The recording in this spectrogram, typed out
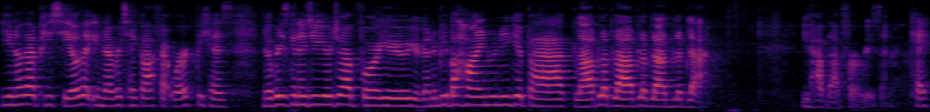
You know that PTO that you never take off at work because nobody's going to do your job for you. You're going to be behind when you get back, blah, blah, blah, blah, blah, blah, blah. You have that for a reason, okay?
